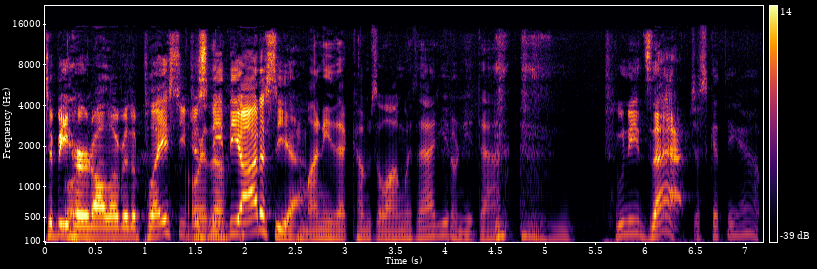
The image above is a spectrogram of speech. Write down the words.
to be heard all over the place. You Or just need the Odyssey app. Money that comes along with that. You don't need that. Who needs that? Just get the app.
